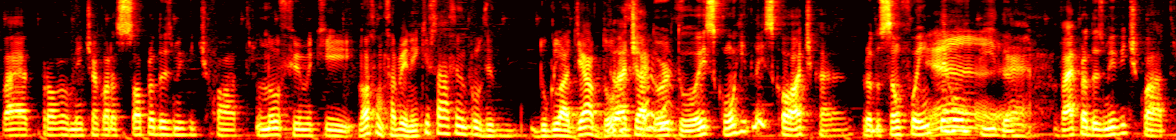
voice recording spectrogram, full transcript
Vai provavelmente agora só pra 2024. Um novo filme que. Nossa, não sabia nem que estava sendo produzido do Gladiador. Gladiador sério? 2 com o Ridley Scott, cara. A produção foi interrompida. É. Vai pra 2024.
